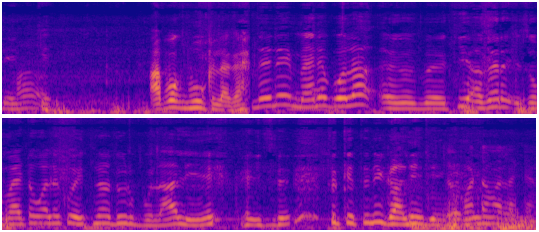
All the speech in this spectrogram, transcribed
देख के। आपको भूख लगा। नहीं नहीं मैंने बोला कि अगर जोमेटो वाले को इतना दूर बुला लिए कहीं से तो कितनी गाली देगा? टमाटर वाला क्या?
